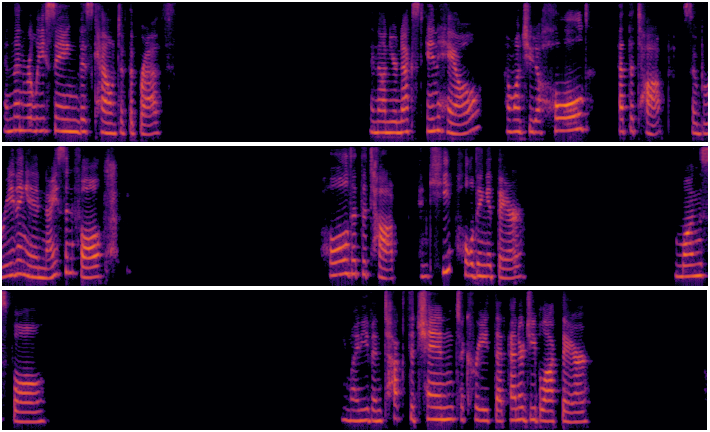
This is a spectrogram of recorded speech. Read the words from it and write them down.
And then releasing this count of the breath. And on your next inhale, I want you to hold at the top. So breathing in nice and full. Hold at the top and keep holding it there. Lungs full, You might even tuck the chin to create that energy block there.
